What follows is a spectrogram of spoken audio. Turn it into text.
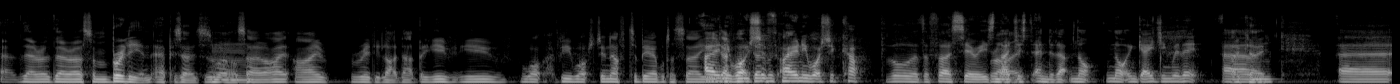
Uh, there are there are some brilliant episodes as well, so I, I really like that. But you've you've what have you watched enough to be able to say? I only watched a, I only watched a couple of the first series, and I just ended up not not engaging with it. Okay. Uh,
